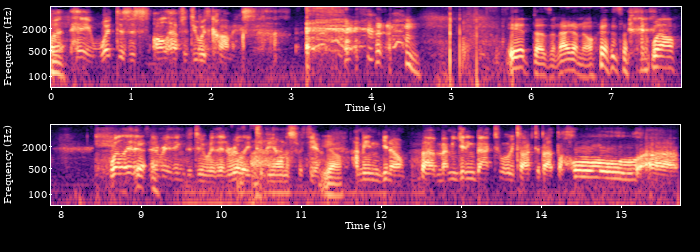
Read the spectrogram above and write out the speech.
But hey, what does this all have to do with comics? It doesn't. I don't know. well, Well, it has everything to do with it, really. To be honest with you, Yeah. I mean, you know, um, I mean, getting back to what we talked about, the whole uh,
